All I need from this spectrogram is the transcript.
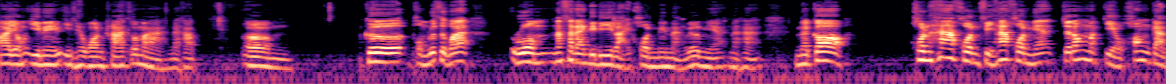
มายองอีในอีเทวอนคลาสก็มานะครับ เอ่มคือผมรู้สึกว่ารวมนักแสดงดีๆ หลายคนในหนังเรื่องนี้นะฮะ แล้วก็ คนห้าคนสี่ห้าคนเนี้ยจะต้องมาเกี่ยวข้องกัน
